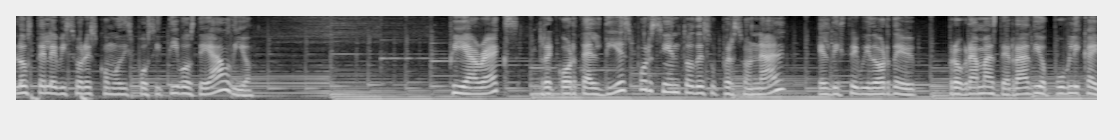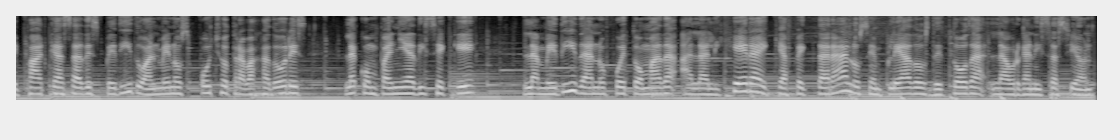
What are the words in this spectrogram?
los televisores como dispositivos de audio. PRX recorta el 10% de su personal. El distribuidor de programas de radio pública y podcast ha despedido al menos ocho trabajadores. La compañía dice que la medida no fue tomada a la ligera y que afectará a los empleados de toda la organización.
